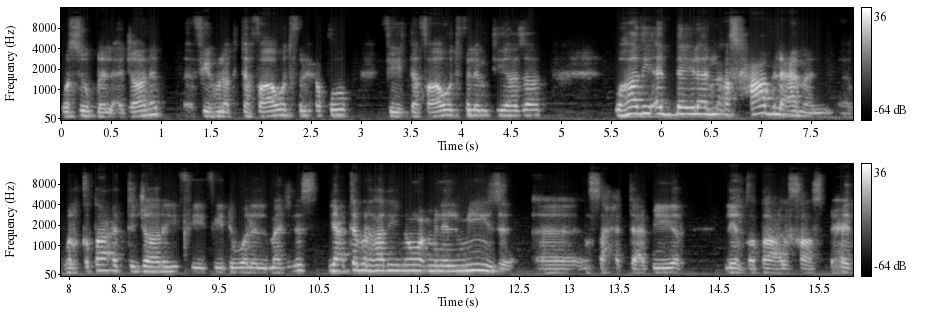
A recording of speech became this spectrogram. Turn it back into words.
وسوق للأجانب، في هناك تفاوت في الحقوق، في تفاوت في الامتيازات، وهذه أدى إلى أن أصحاب العمل والقطاع التجاري في في دول المجلس يعتبر هذه نوع من الميزة آه، إن صح التعبير للقطاع الخاص بحيث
